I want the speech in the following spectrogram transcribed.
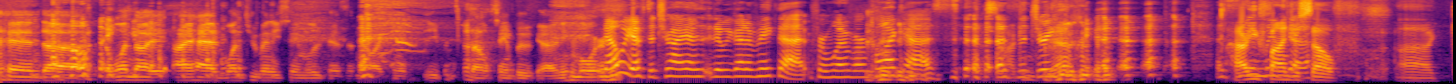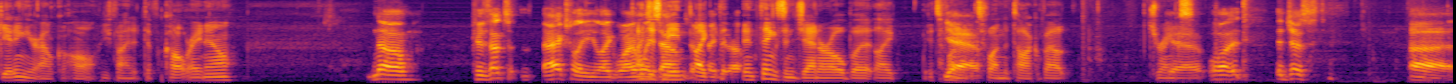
and uh, Oh my the one night I had one too many Sam Lucas, and now I can't even smell Sambuca anymore. Now we have to try it. We got to make that for one of our podcasts That's, I the can- drink. How do you find yourself uh, getting your alcohol? You find it difficult right now? No, because that's actually like why I, I went just down mean to like pick th- it in things in general, but like it's fun. Yeah. It's fun to talk about drinks. Yeah, well, it, it just, uh,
